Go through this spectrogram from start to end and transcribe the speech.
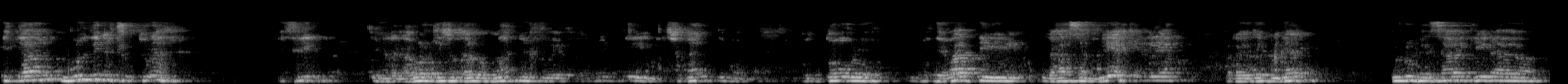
estaban muy bien estructuradas. Decir, en la labor que hizo Carlos Mander fue realmente impresionante con, con todos los los debates, las asambleas que había para determinar, uno pensaba que era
